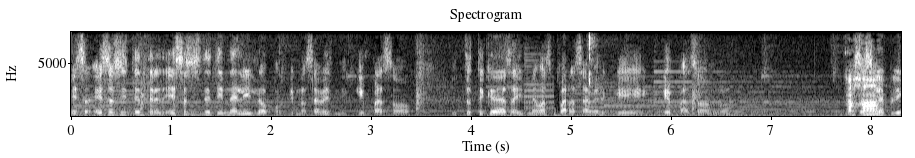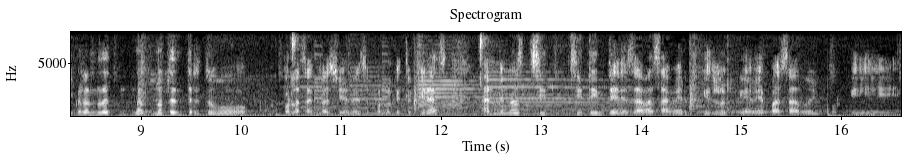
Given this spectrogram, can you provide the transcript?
Eso, eso sí te entre, eso sí te tiene al hilo, porque no sabes ni qué pasó, y tú te quedas ahí nada más para saber qué, qué pasó, ¿no? O sea, si la película no, no, no, te entretuvo por las actuaciones o por lo que tú quieras, al menos sí, sí te interesaba saber qué es lo que había pasado y por qué,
